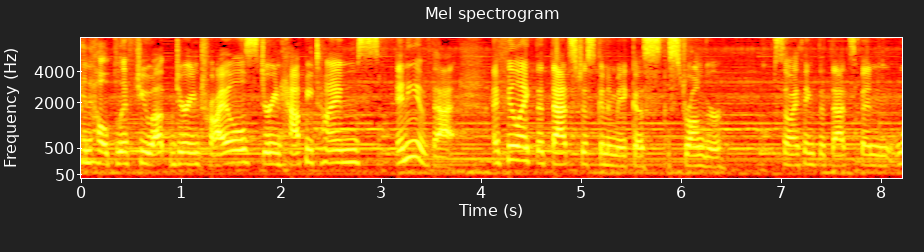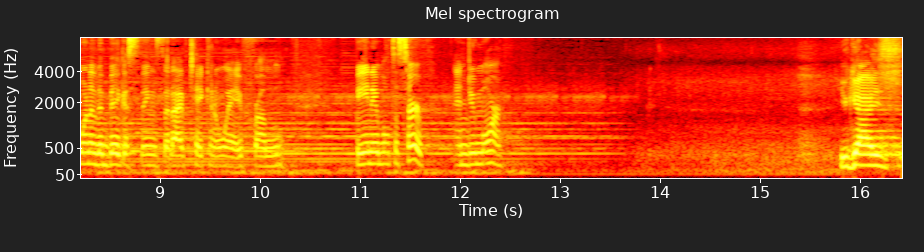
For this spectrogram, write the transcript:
and help lift you up during trials, during happy times, any of that, I feel like that that's just going to make us stronger. So I think that that's been one of the biggest things that I've taken away from being able to serve and do more. You guys,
